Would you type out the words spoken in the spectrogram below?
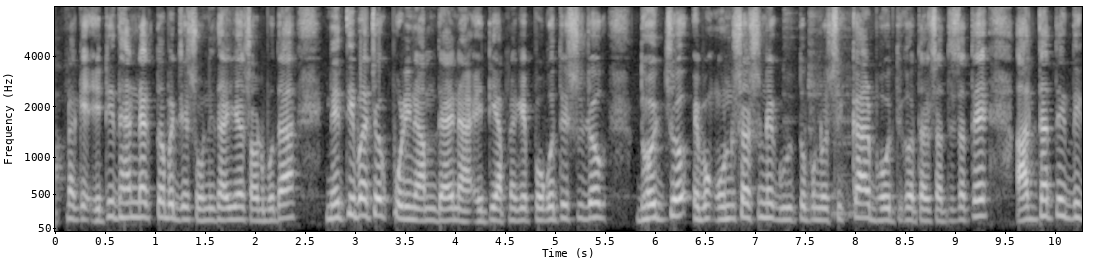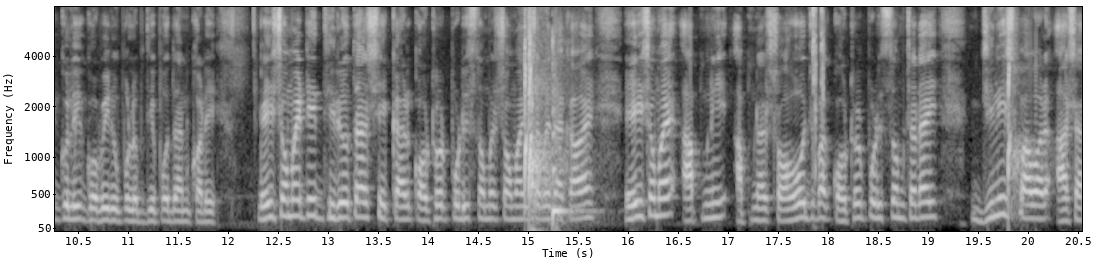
আপনাকে এটি ধ্যান রাখতে হবে যে শনি ধাইয়া সর্বদা নেতিবাচক পরিণাম দেয় না। এটি আপনাকে প্রগতির সুযোগ, ধৈর্য এবং অনুশাসনের গুরুত্বপূর্ণ শিক্ষার ভৌতিকতার সাথে সাথে আধ্যাত্মিক দিকগুলি গভীর উপলব্ধি প্রদান করে। এই সময়টি ধীরতা শেখার কঠোর পরিশ্রমের সময় হিসাবে দেখা হয়। এই সময় আপনি আপনার সহজ বা কঠোর পরিশ্রম ছাড়াই জিনিস পাওয়ার আশা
